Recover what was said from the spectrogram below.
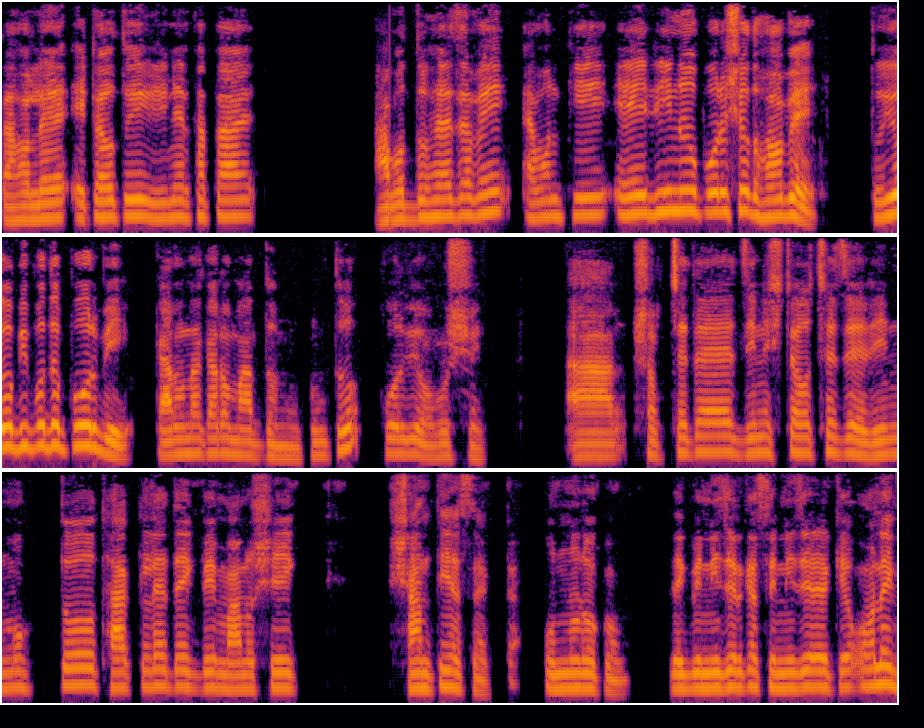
তাহলে এটাও তুই ঋণের খাতায় আবদ্ধ হয়ে যাবে। এমনকি এই ঋণও পরিশোধ হবে। তুইও বিপদে পড়বি, কারও না কারও মাধ্যমে, কিন্তু পড়বি অবশ্যই। আর সবচেয়ে জিনিসটা হচ্ছে যে ঋণ মুক্ত থাকলে দেখবি মানসিক শান্তি আছে একটা, অন্যরকম। দেখবি নিজের কাছে নিজেকে অনেক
